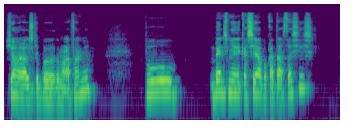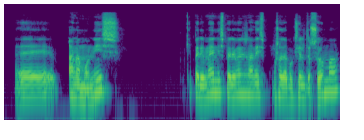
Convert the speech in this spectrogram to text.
πιο μεγάλος και από το μαραθώνιο, που μπαίνεις σε μια διαδικασία αποκατάστασης, ε, αναμονής και περιμένεις, περιμένεις να δεις πώς θα ανταποξέλει το σώμα.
